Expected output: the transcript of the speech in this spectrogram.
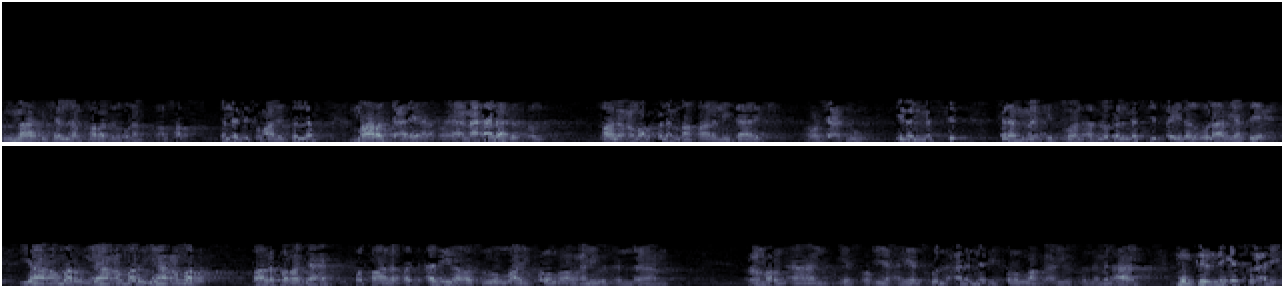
ما تكلم خرج الغلام. قال خلاص. النبي صلى الله عليه وسلم ما رد عليه يعني ما لا تدخل قال عمر فلما قال لي ذلك رجعت إلى المسجد. فلما كدت أن أبلغ المسجد فإذا الغلام يصيح يا عمر يا عمر يا عمر. قال فرجعت. فقال قد أذن رسول الله صلى الله عليه وسلم. عمر الآن يستطيع أن يدخل على النبي صلى الله عليه وسلم. الآن ممكن أنه يدخل عليه.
